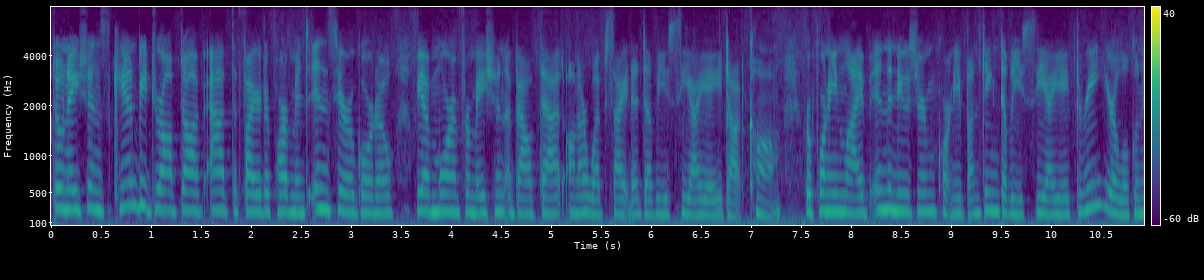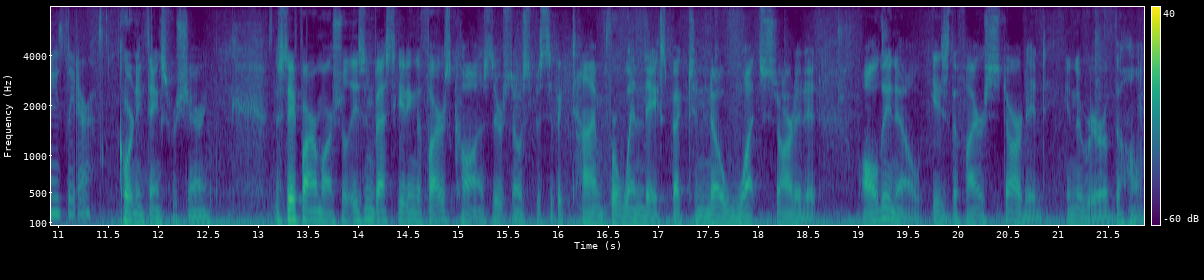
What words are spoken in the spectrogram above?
Donations can be dropped off at the fire department in Cerro Gordo. We have more information about that on our website at WCIA.com. Reporting live in the newsroom, Courtney Bunting, WCIA 3, your local news leader. Courtney, thanks for sharing. The state fire marshal is investigating the fire's cause. There's no specific time for when they expect to know what started it. All they know is the fire started in the rear of the home.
